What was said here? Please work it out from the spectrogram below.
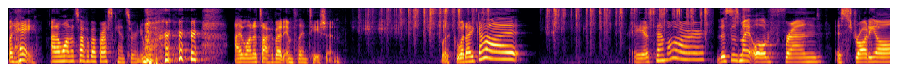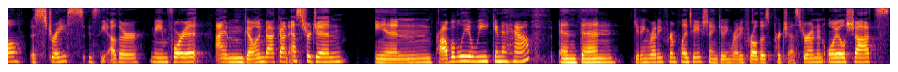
But hey, I don't want to talk about breast cancer anymore. I want to talk about implantation. Look what I got. ASMR. This is my old friend Estradiol. Estrace is the other name for it. I'm going back on estrogen in probably a week and a half. And then getting ready for implantation, getting ready for all those progesterone and oil shots.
